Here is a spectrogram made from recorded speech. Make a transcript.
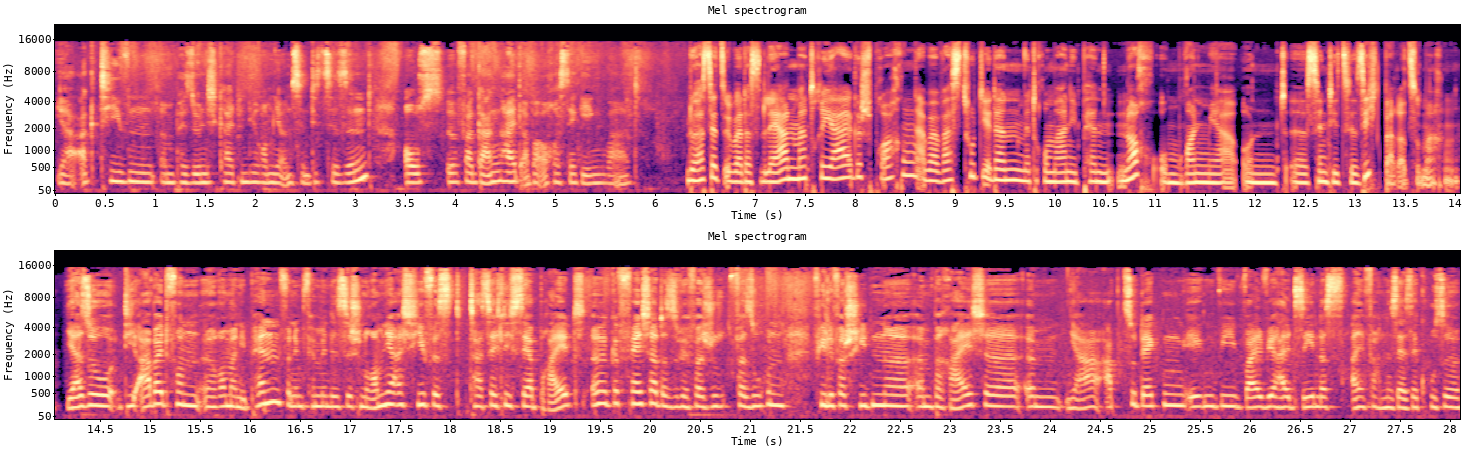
ja, aktiven ähm, Persönlichkeiten, die Romja und Sintize sind, aus äh, Vergangenheit, aber auch aus der Gegenwart. Du hast jetzt über das Lernmaterial gesprochen, aber was tut ihr dann mit Romani Pen noch, um Ronja und äh, Sintize sichtbarer zu machen? Ja, so die Arbeit von äh, Romani Pen, von dem feministischen Romja-Archiv, ist tatsächlich sehr breit äh, gefächert. Also wir vers versuchen viele verschiedene ähm, Bereiche ähm, ja, abzudecken, irgendwie, weil wir halt sehen, dass einfach eine sehr, sehr große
